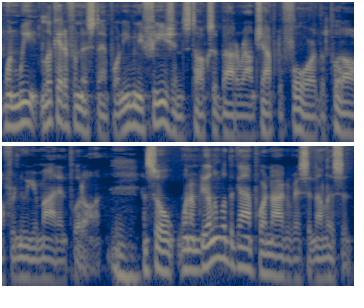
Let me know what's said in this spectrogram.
when we look at it from this standpoint, even Ephesians talks about around chapter four, the put off, renew your mind, and put on. Mm-hmm. And so when I'm dealing with the guy pornography, I said, now listen,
